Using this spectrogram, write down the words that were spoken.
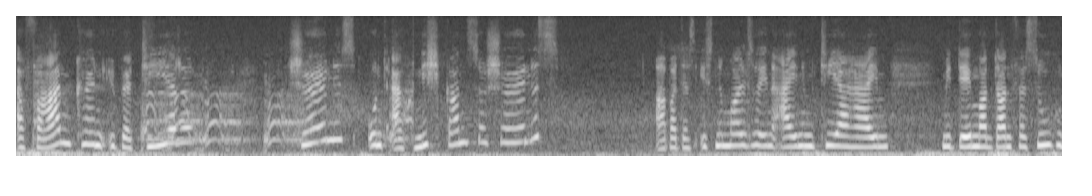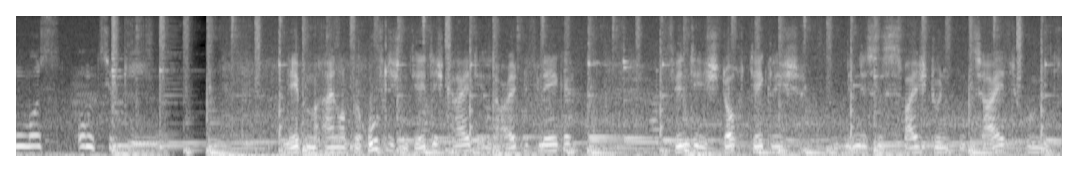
erfahren können über Tiere. Schönes und auch nicht ganz so Schönes. Aber das ist nun mal so in einem Tierheim, mit dem man dann versuchen muss, umzugehen. Neben einer beruflichen Tätigkeit in der Altenpflege finde ich doch täglich mindestens zwei Stunden Zeit, um mit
